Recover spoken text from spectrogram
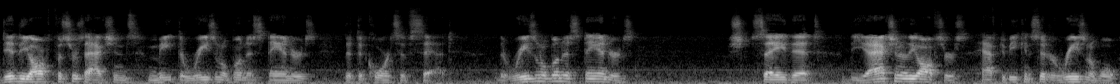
did the officer's actions meet the reasonableness standards that the courts have set? The reasonableness standards say that the action of the officers have to be considered reasonable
